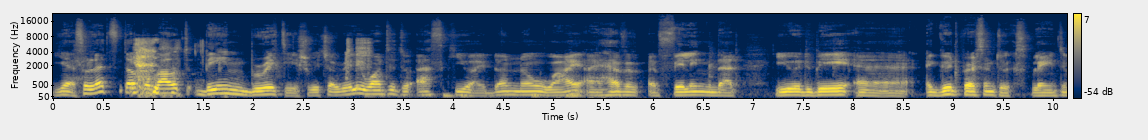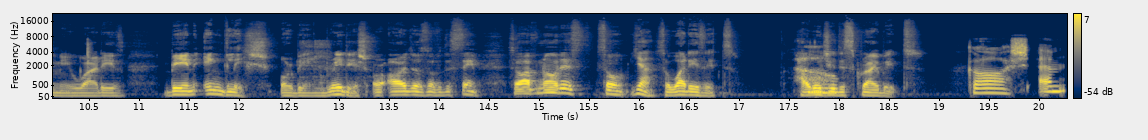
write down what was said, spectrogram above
Yeah, so let's talk about being British, which I really wanted to ask you. I don't know why. I have a, a feeling that you would be a, a, good person to explain to me what is being English or being British or are those of the same. So I've noticed. So yeah, so what is it? How would you oh. describe it? Gosh, um,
